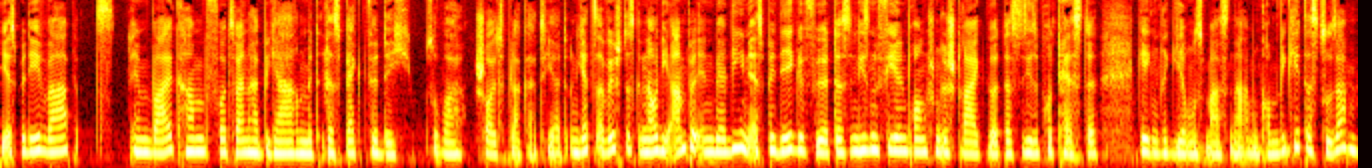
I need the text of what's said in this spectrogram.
Die SPD warb im Wahlkampf vor zweieinhalb Jahren mit Respekt für dich. So war Scholz plakatiert. Und jetzt erwischt es genau die Ampel in Berlin, SPD geführt, dass in diesen vielen Branchen gestreikt wird, dass diese Proteste gegen Regierungsmaßnahmen kommen. Wie geht das zusammen?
